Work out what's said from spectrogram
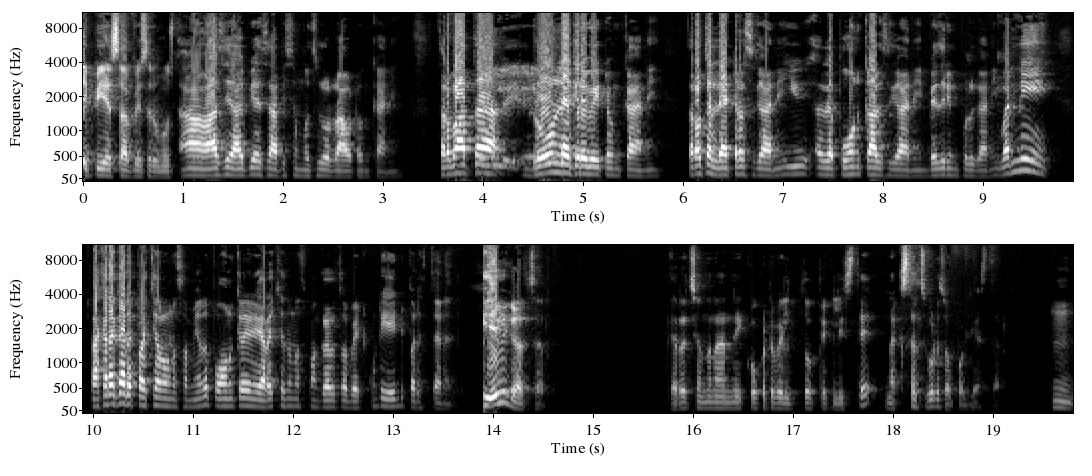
ఐపీఎస్ ఆఫీసర్ ఆ, మాజీ ఐపీఎస్ ఆఫీసర్ ముసుగులో రావటం కానీ తర్వాత డ్రోన్లు ఎగరవేయటం కానీ తర్వాత లెటర్స్ కానీ అదే ఫోన్ కాల్స్ కానీ బెదిరింపులు కానీ ఇవన్నీ రకరకాల ప్రచారం ఉన్న సమయంలో పవన్ కళ్యాణ్ ఎర్రచందన స్మగ్లర్తో పెట్టుకుంటే ఏంటి పరిస్థితి అనేది? ఏమి కాదు సార్. ఎర్రచందనాన్ని కూకటి వెలుగుతో పెకిలిస్తే నక్సల్స్ కూడా సపోర్ట్ చేస్తారు. ఉమ్.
